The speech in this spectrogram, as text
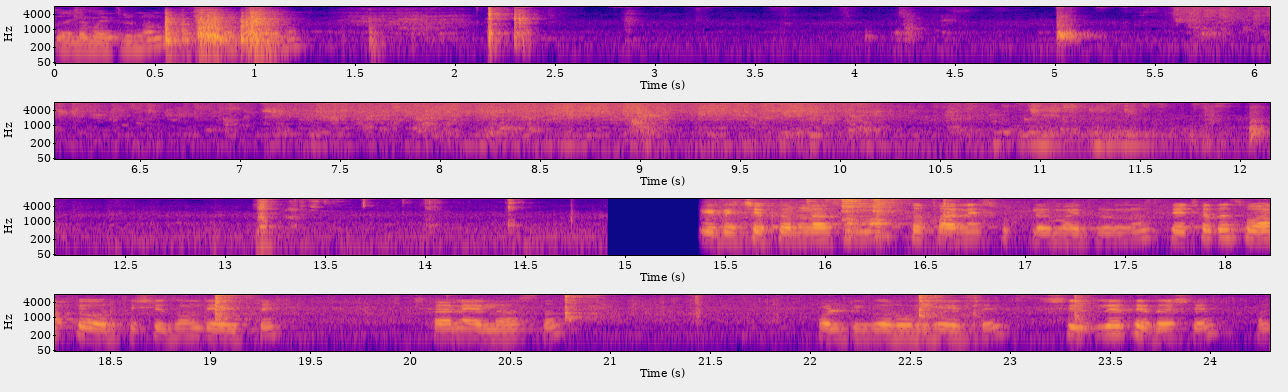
चला मैत्रिणींनो इथे चिकनला असं मस्त पाणी सुटलं मैत्रिणी त्याच्यातच वाफेवरती शिजवून द्यायचे. छान यायला असं. पलटी करून घ्यायचे. शिजले ते तसे पण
